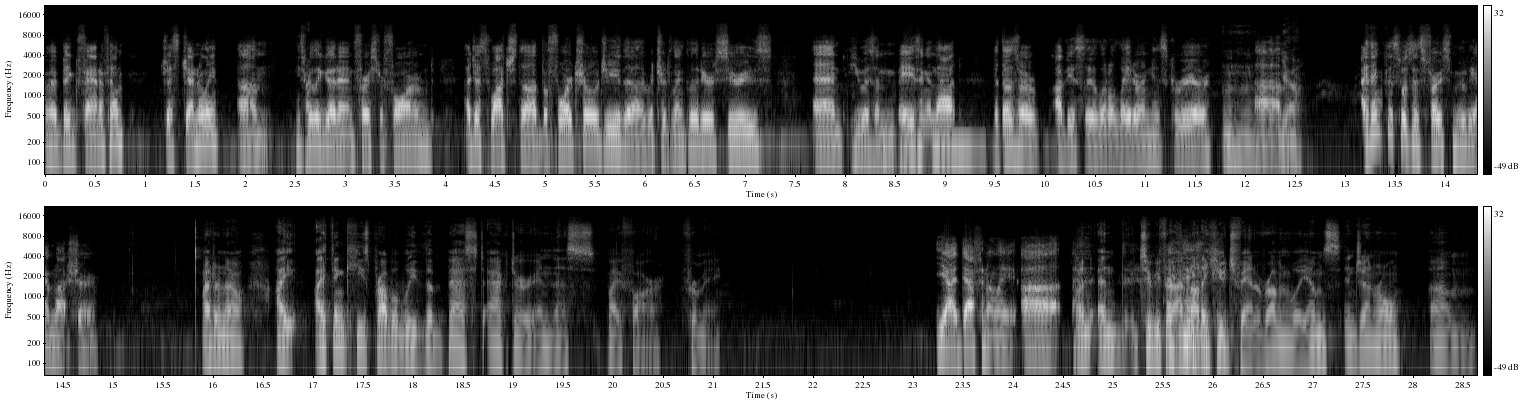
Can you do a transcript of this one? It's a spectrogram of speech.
I'm a big fan of him, just generally. Um, he's really good in First Reformed. I just watched the Before trilogy, the Richard Linklater series, and he was amazing in that. But those are obviously a little later in his career. Mhm. Um, yeah I think this was his first movie. I'm not sure. i don't know i i think he's probably the best actor in this by far for me Yeah, definitely. Uh, And and to be fair, I'm not a huge fan of Robin Williams in general. Um,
